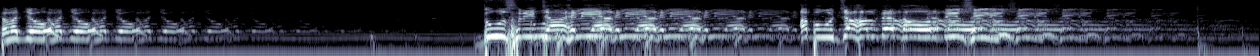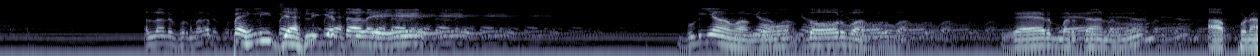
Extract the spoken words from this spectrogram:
توجہ۔ دوسری جاہلی ابو جہل دے دور دی سی۔ اللہ نے فرمایا، پہلی جہلیت والے بڑیاں وانگو دور وانگو غیر مردہ نو اپنا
